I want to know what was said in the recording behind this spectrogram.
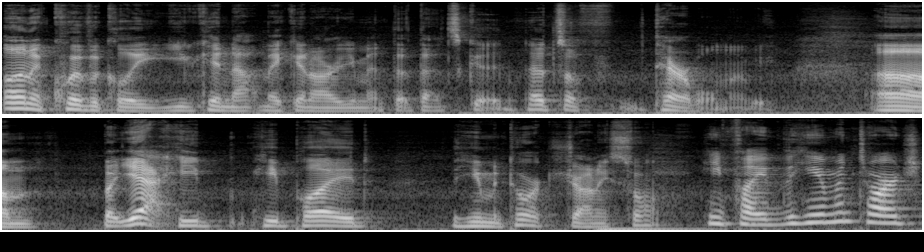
unequivocally you cannot make an argument that that's good. That's a f- terrible movie. Um, but yeah, he he played the Human Torch, Johnny Storm. He played the Human Torch,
